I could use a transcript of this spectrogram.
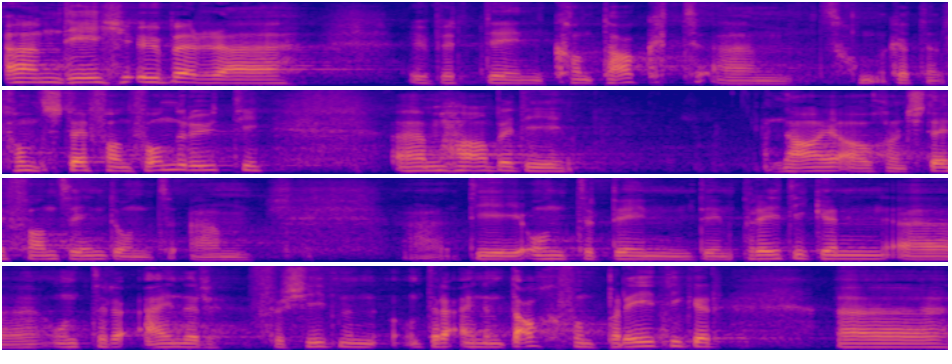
ähm, die ich über, äh, über den Kontakt ähm, von Stefan von Rüthi ähm, habe, die nahe auch an Stefan sind und ähm, äh, die unter den, den Predigern, äh, unter, einer verschiedenen, unter einem Dach von Prediger, äh,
